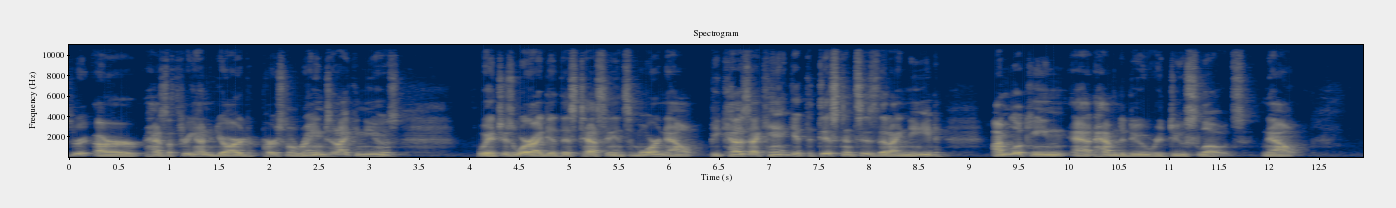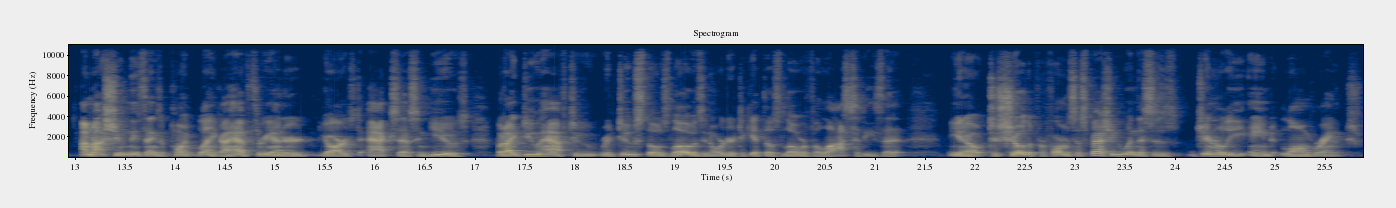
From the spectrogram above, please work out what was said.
th- or has a 300 yard personal range that I can use, which is where I did this testing and some more. Now, because I can't get the distances that I need, I'm looking at having to do reduced loads. Now, I'm not shooting these things at point blank. I have 300 yards to access and use, but I do have to reduce those loads in order to get those lower velocities that, you know, to show the performance, especially when this is generally aimed at long range.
